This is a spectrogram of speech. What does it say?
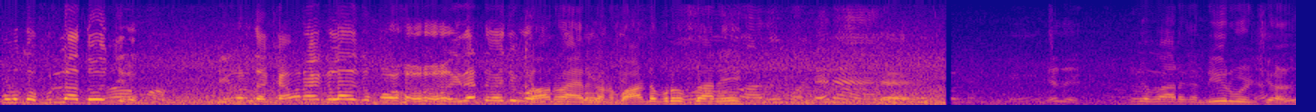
முழுக்க ஃபுல்லாக துவைச்சிடும் நீங்கள் இந்த கேமராக்கெல்லாம் இதாண்டு வச்சு கவனமாக இருக்கணும். வாட்டர் ப்ரூஃப் தானே இங்கே பாருங்க நீர்வீழ்ச்சிகள்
